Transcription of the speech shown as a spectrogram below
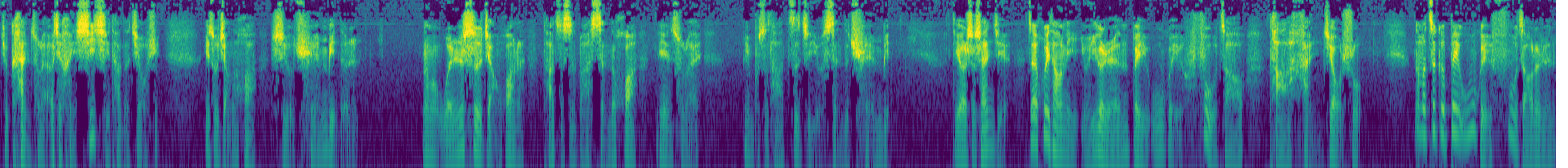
就看出来，而且很稀奇他的教训。耶稣讲的话是有权柄的人，那么文士讲话呢，他只是把神的话念出来，并不是他自己有神的权柄。第二十三节，在会堂里有一个人被乌鬼附着，他喊叫说：“那么这个被乌鬼附着的人，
